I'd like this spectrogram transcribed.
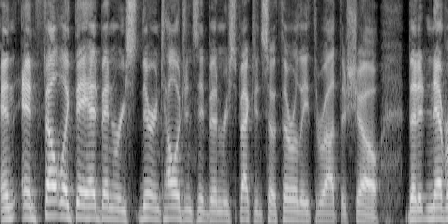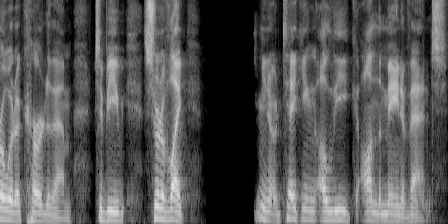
and and felt like they had been res- their intelligence had been respected so thoroughly throughout the show that it never would occur to them to be sort of like you know taking a leak on the main event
